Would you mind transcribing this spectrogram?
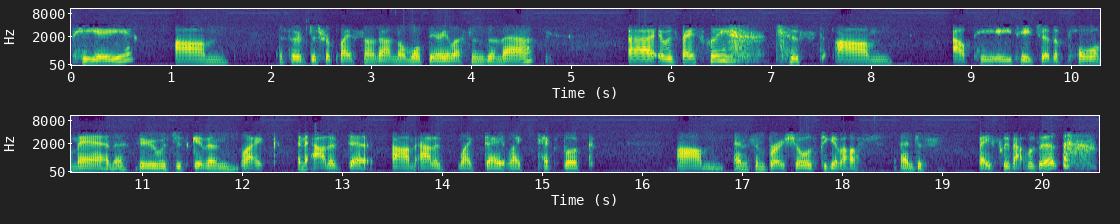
PE. Um, I sort of just replaced some of our normal theory lessons in there. Uh, it was basically just um, our PE teacher, the poor man who was just given like an out of debt, um, out of like date, like textbook, um, and some brochures to give us, and just basically that was it.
